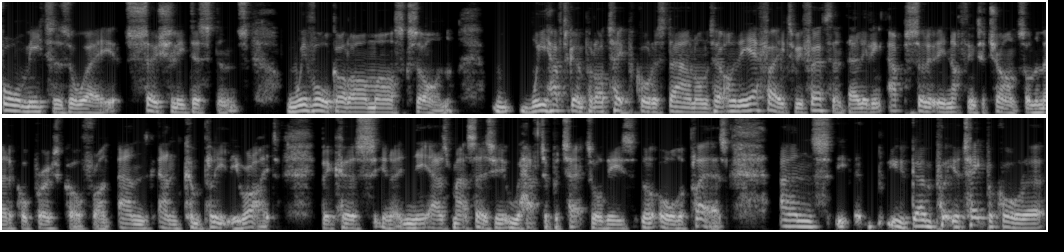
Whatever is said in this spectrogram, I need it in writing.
four meters away, socially distanced. We've all got our masks on. We have to go and put our tape recorders down on the table. I mean, the FA, to be fair to them, they're leaving absolutely nothing to chance on the medical protocol front, and and completely right because you know, as Matt says, you know, we have to protect all these all the players, and you go and put your tape recorder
